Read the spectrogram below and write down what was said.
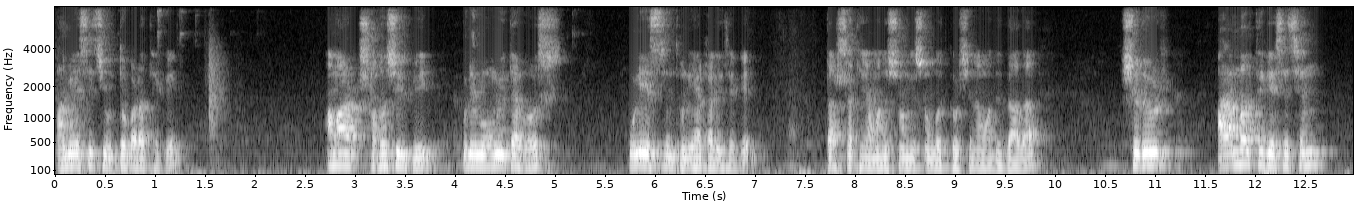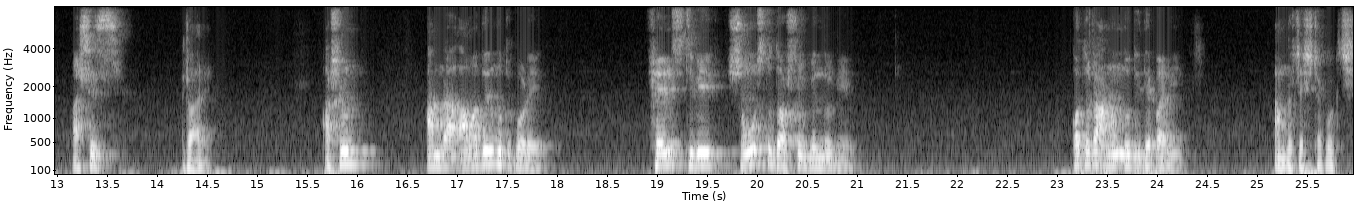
আমি এসেছি উত্তরপাড়া থেকে। আমার সহশিল্পী উনি মৌমিতা ঘোষ, উনি এসেছেন ধনিয়াখালী থেকে। তার সাথে আমাদের সঙ্গে সংবাদ করছেন আমাদের দাদা। সুদূর আরামবাগ থেকে এসেছেন আশিস রায়। আসুন আমরা আমাদের মতো করে ফ্রেন্ডস টিভির সমস্ত দর্শকবৃন্দকে কতটা আনন্দ দিতে পারি আমরা চেষ্টা করছি।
